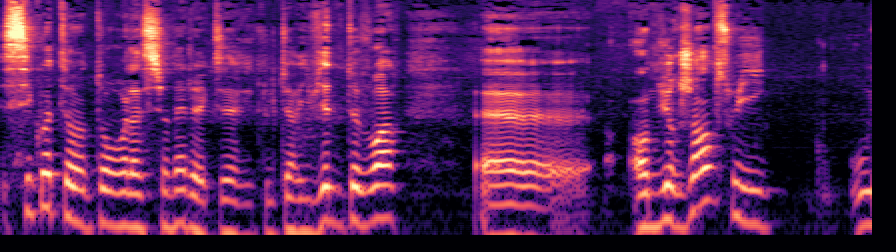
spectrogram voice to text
C'est quoi ton, ton relationnel avec les agriculteurs? Ils viennent te voir en urgence ou, ils- ou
